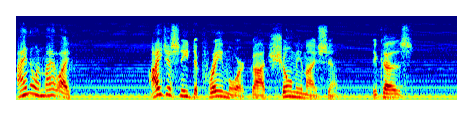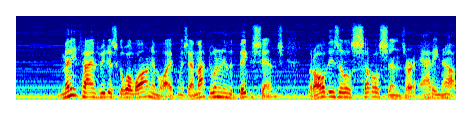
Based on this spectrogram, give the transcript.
I know in my life, I just need to pray more. God, show me my sin. Because many times we just go along in life and we say, I'm not doing any of the big sins, but all these little subtle sins are adding up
